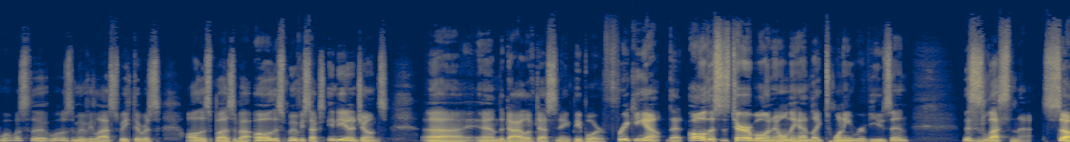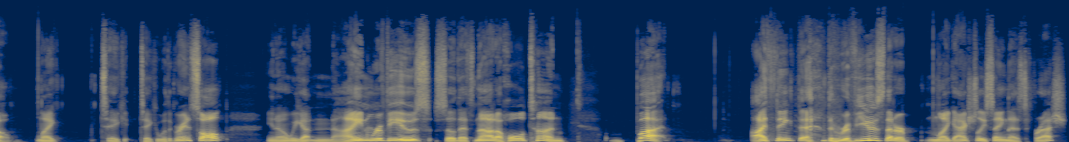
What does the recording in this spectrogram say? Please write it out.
what was the what was the movie last week there was all this buzz about oh this movie sucks indiana jones uh, and the Dial of Destiny. People are freaking out that oh this is terrible, and it only had like 20 reviews in. This is less than that. So like take it take it with a grain of salt. You know, we got nine reviews, so that's not a whole ton. But I think that the reviews that are like actually saying that it's fresh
